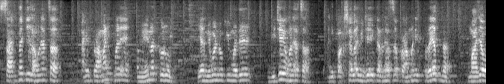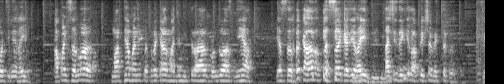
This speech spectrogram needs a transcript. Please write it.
सार्थकी लावण्याचा आणि प्रामाणिकपणे मेहनत करून या निवडणुकीमध्ये विजय होण्याचा आणि पक्षाला विजयी करण्याचा प्रामाणिक प्रयत्न माझ्या वतीने राहील. आपण सर्व माध्यम आणि पत्रकार माझे मित्र आहात बंधू आहात स्नेह या सर्व काळात आपलं सहकार्य राहील अशी देखील अपेक्षा व्यक्त करतो. तर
